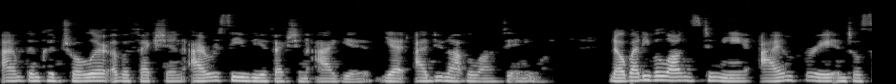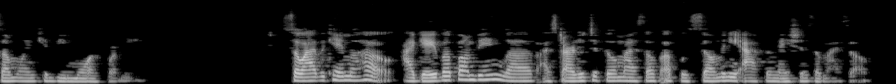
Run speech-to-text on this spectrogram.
I am the controller of affection. I receive the affection I give, yet I do not belong to anyone. Nobody belongs to me. I am free until someone can be more for me. So I became a hoe. I gave up on being loved. I started to fill myself up with so many affirmations of myself.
